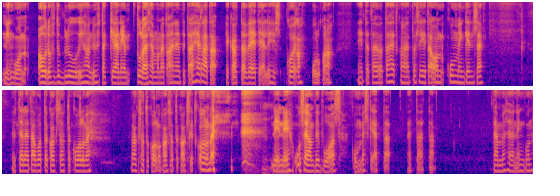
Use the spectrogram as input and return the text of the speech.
niin kuin out of the blue ihan yhtäkkiä, niin tulee semmoinen, että aina pitää herätä ja käyttää VT, eli siis koira ulkona. Niin tajuta hetken, että siitä on kumminkin se, nyt eletään vuotta 2003, 2003-2023, mm. niin, niin useampi vuosi kumminkin, että, että, että tämmöisiä niin kuin,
